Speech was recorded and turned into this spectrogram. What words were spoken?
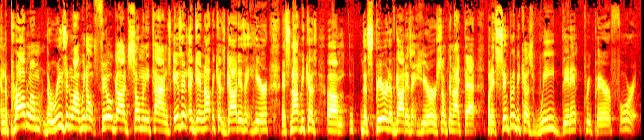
And the problem, the reason why we don't feel God so many times isn't, again, not because God isn't here. It's not because um, the Spirit of God isn't here or something like that, but it's simply because we didn't prepare for it.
